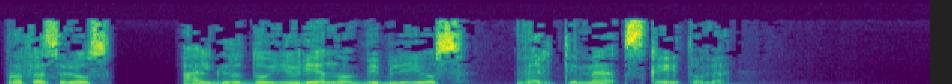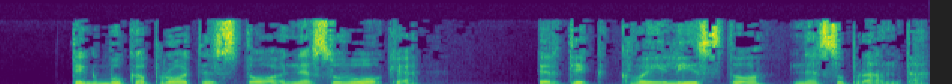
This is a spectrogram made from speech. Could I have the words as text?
Profesoriaus Algirdo Jurieno Biblijos vertime skaitome. Tik bukaprotis to nesuvokia ir tik kvailys to nesupranta.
